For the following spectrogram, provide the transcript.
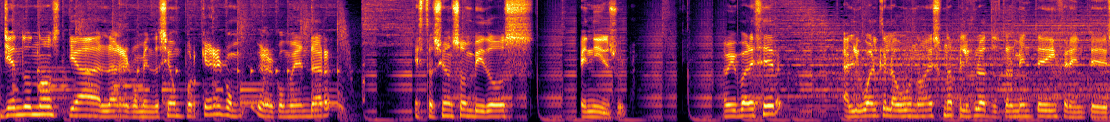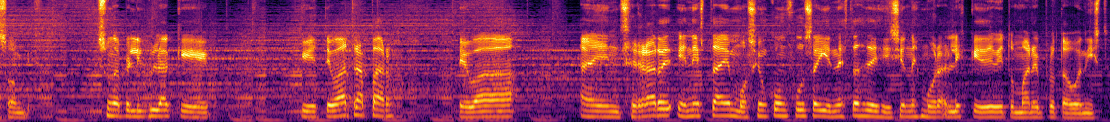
yéndonos ya a la recomendación, ¿por qué recomendar Estación Zombie 2 Península? A mi parecer, al igual que la 1, es una película totalmente diferente de zombies. Es una película que, que te va a atrapar, te va a encerrar en esta emoción confusa y en estas decisiones morales que debe tomar el protagonista.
